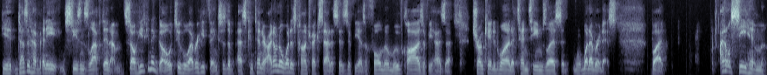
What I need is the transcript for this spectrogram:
He doesn't have many seasons left in him. So he's going to go to whoever he thinks is the best contender. I don't know what his contract status is, if he has a full no move clause, if he has a truncated one, a 10 teams list, whatever it is. But I don't see him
